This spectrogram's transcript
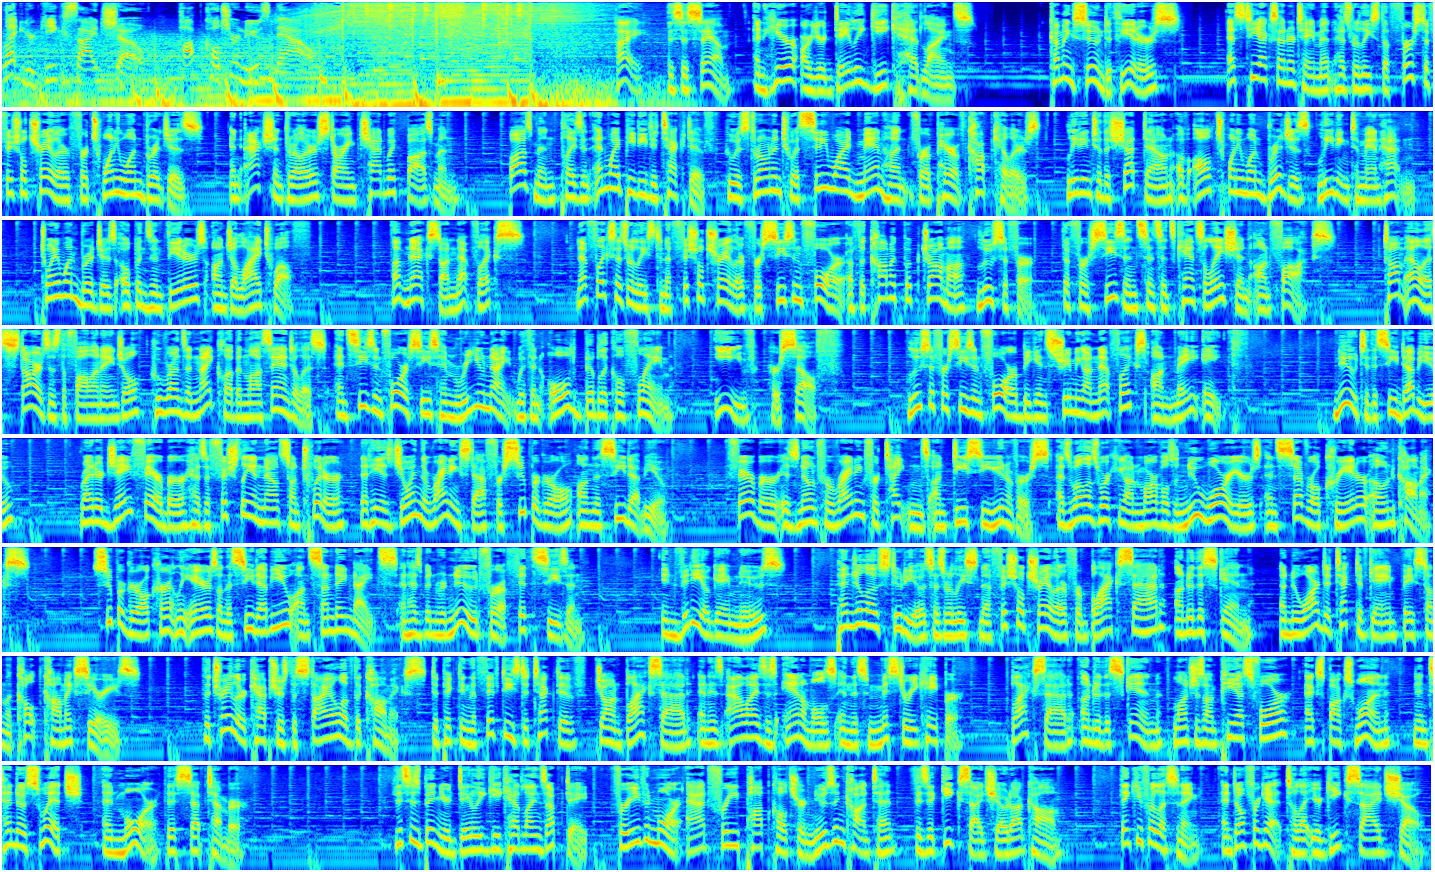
Let your geek side show. Pop culture news now. Hi, this is Sam, and here are your daily geek headlines. Coming soon to theaters, STX Entertainment has released the first official trailer for 21 Bridges, an action thriller starring Chadwick Boseman. Boseman plays an NYPD detective who is thrown into a citywide manhunt for a pair of cop killers, leading to the shutdown of all 21 bridges leading to Manhattan. 21 Bridges opens in theaters on July 12th. Up next on Netflix, Netflix has released an official trailer for season 4 of the comic book drama Lucifer, the first season since its cancellation on Fox. Tom Ellis stars as the fallen angel who runs a nightclub in Los Angeles, and season 4 sees him reunite with an old biblical flame, Eve herself. Lucifer season 4 begins streaming on Netflix on May 8th. New to the CW, writer Jay Faerber has officially announced on Twitter that he has joined the writing staff for Supergirl on the CW. Faerber is known for writing for Titans on DC Universe, as well as working on Marvel's New Warriors and several creator owned comics. Supergirl currently airs on the CW on Sunday nights and has been renewed for a fifth season. In video game news, Pendulo Studios has released an official trailer for Blacksad Under the Skin, a noir detective game based on the cult comic series. The trailer captures the style of the comics, depicting the 50s detective John Blacksad and his allies as animals in this mystery caper. Blacksad Under the Skin launches on PS4, Xbox One, Nintendo Switch, and more this September. This has been your Daily Geek Headlines Update. For even more ad free pop culture news and content, visit geeksideshow.com. Thank you for listening, and don't forget to let your geek side show.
